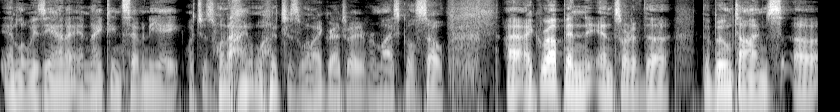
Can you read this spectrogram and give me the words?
in Louisiana in 1978, which is when I which is when I graduated from high school. So I, I grew up in in sort of the the boom times uh,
